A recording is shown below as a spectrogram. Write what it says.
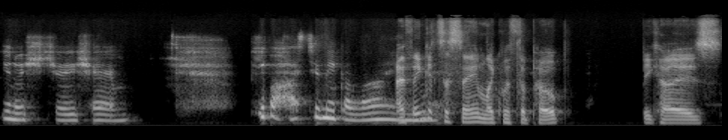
you know, situation, people has to make a line. i think it's the same like with the pope because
